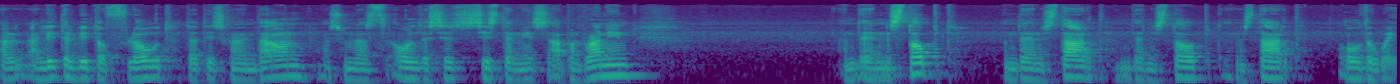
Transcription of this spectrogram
a, a little bit of float that is going down as soon as all the system is up and running and then stopped, and then start, and then stopped, and start all the way.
